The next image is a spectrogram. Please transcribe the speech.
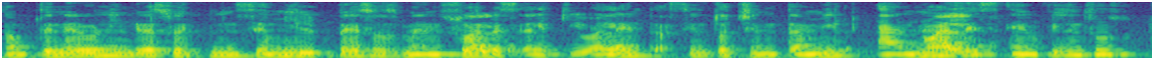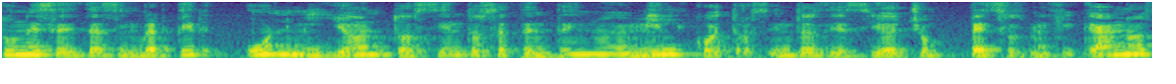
obtener un ingreso de 15 mil pesos mensuales, el equivalente a 180 mil anuales. En Finsus, tú necesitas invertir 1.279.418 pesos mexicanos,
